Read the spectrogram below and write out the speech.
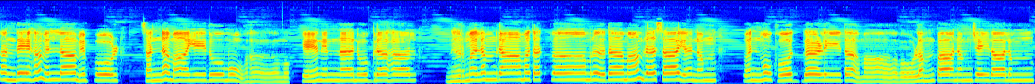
സന്ദേഹമെല്ലാം ഇപ്പോൾ സന്നമായിതു മോഹമൊക്കെ നിന്നനുഗ്രഹാൽ. നിർമ്മലം രാമതത്വമൃതമാം രസായനം ത്വന്മുഖോദ്ഗളിതമാവോളം പാനം ചെയ്താലും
